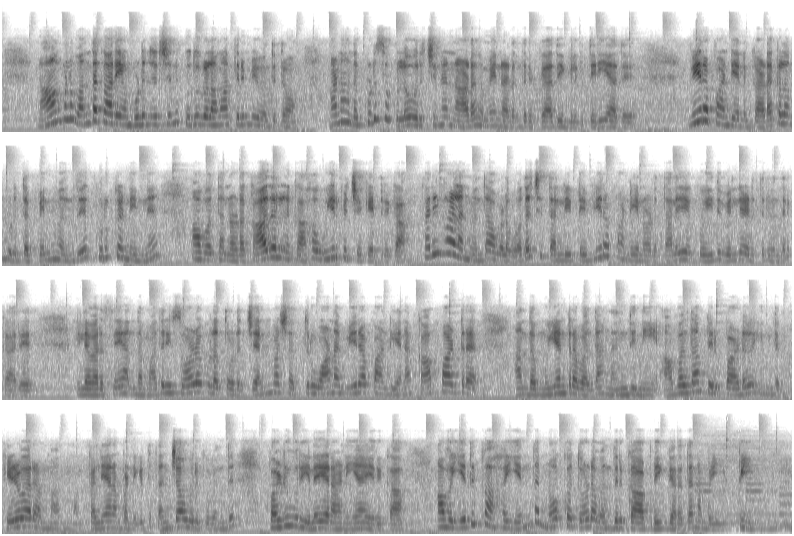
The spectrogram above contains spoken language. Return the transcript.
நாங்களும் வந்த காரியம் முடிஞ்சிருச்சுன்னு குதூகலமாக திரும்பி வந்துட்டோம். ஆனால் அந்த குடிசைக்குள்ளே ஒரு சின்ன நாடகமே நடந்திருக்கு. அது எங்களுக்கு தெரியாது. வீரபாண்டியனுக்கு அடக்கலம் கொடுத்த பெண் வந்து குறுக்க நின்று அவள் தன்னோட காதலனுக்காக உயிர் பிச்சை கேட்டிருக்கா. கரிகாலன் வந்து அவளை உதச்சி தள்ளிட்டு வீரபாண்டியனோட தலையை கொய்து வெளில எடுத்துட்டு வந்திருக்காரு. இளவரசே அந்த மாதிரி சோழ குலத்தோட ஜென்ம சத்ருவான வீரபாண்டியனை காப்பாற்ற அந்த முயன்றவள் தான் நந்தினி. அவள் தான் பிற்பாடு இந்த கிழவரை கல்யாணம் பண்ணிக்கிட்டு தஞ்சாவூருக்கு வந்து பழுவூர் இளையராணியா இருக்கா? அவ எதுக்காக எந்த நோக்கத்தோட வந்திருக்கா அப்படிங்கிறத நம்ம இப்போ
